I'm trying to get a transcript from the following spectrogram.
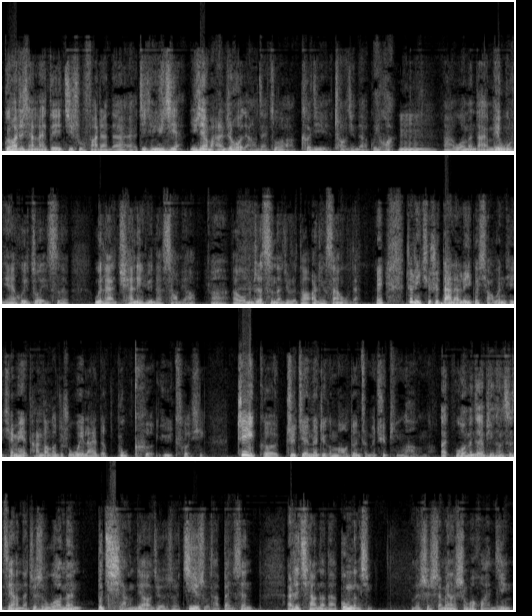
规划之前来对技术发展的进行预见，预见完了之后，然后再做科技创新的规划。嗯啊，我们大概每五年会做一次未来全领域的扫描啊。呃，我们这次呢就是到二零三五的。哎，这里其实带来了一个小问题，前面也谈到了，就是未来的不可预测性，这个之间的这个矛盾怎么去平衡呢？呃，我们这个平衡是这样的，就是我们不强调就是说技术它本身，而是强调它功能性。我们是什么样的生活环境？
